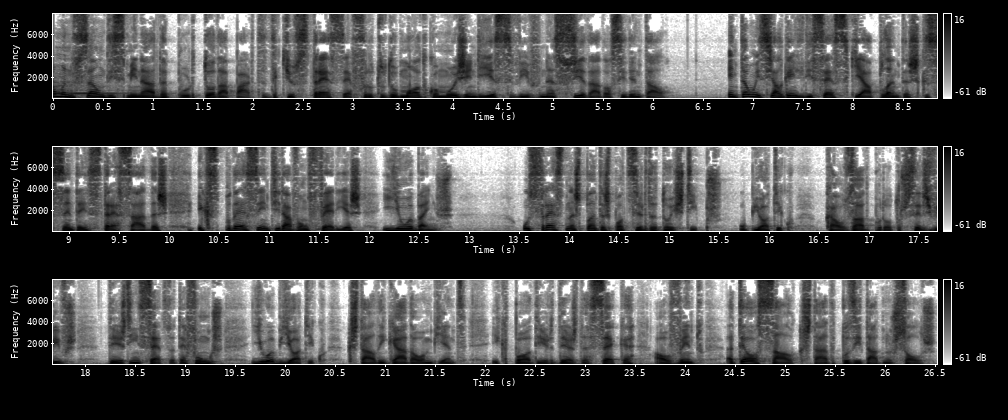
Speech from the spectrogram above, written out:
uma noção disseminada por toda a parte de que o stress é fruto do modo como hoje em dia se vive na sociedade ocidental. Então, e se alguém lhe dissesse que há plantas que se sentem estressadas e que se pudessem tiravam férias e iam a banhos? O stress nas plantas pode ser de dois tipos: o biótico, causado por outros seres vivos, desde insetos até fungos, e o abiótico, que está ligado ao ambiente e que pode ir desde a seca ao vento até ao sal que está depositado nos solos.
